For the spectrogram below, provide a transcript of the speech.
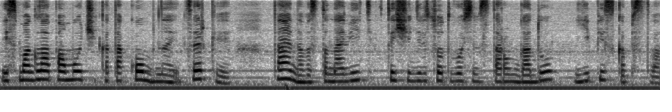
и смогла помочь катакомбной церкви тайно восстановить в 1982 году епископство.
